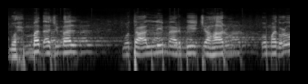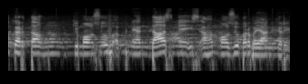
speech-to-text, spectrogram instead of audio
محمد اجمل متعلم عربی چہاروں کو مدعو کرتا ہوں کہ موصوف اپنے انداز میں اس اہم موضوع پر بیان کریں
